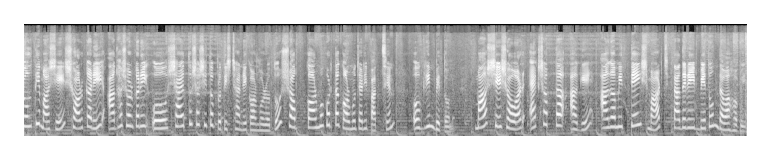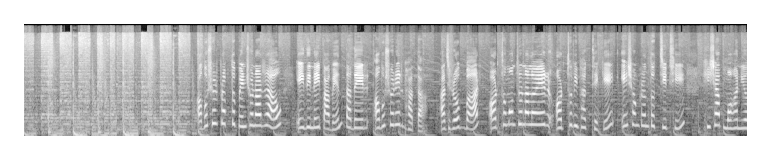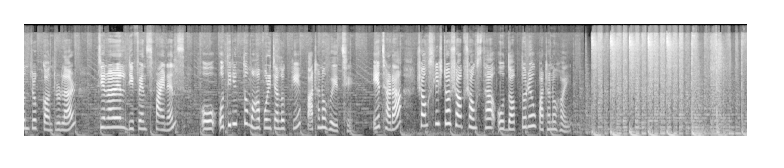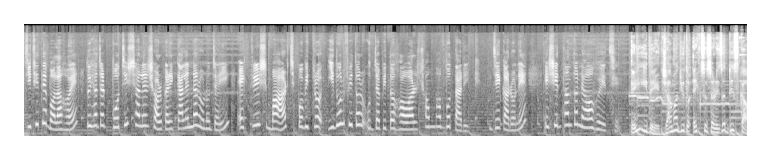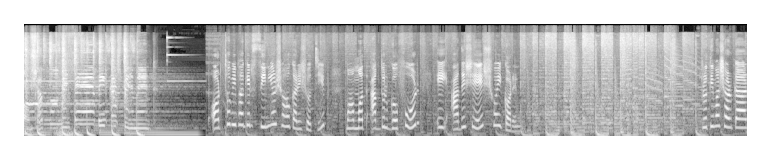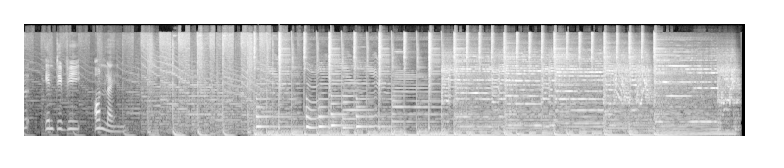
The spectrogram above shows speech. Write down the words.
চলতি মাসে সরকারি, আধা সরকারি ও স্বায়ত্তশাসিত প্রতিষ্ঠানে কর্মরত সব কর্মকর্তা কর্মচারী পাচ্ছেন অগ্রিম বেতন। মাস শেষ হওয়ার এক সপ্তাহ আগে আগামী তেইশ মার্চ তাদের এই বেতন দেওয়া হবে। অবসরপ্রাপ্ত পেনশনাররাও এই দিনেই পাবেন তাদের অবসরের ভাতা। আজ রোববার অর্থ মন্ত্রণালয়ের অর্থ বিভাগ থেকে এ সংক্রান্ত চিঠি হিসাব মহানিয়ন্ত্রক কন্ট্রোলার, জেনারেল ডিফেন্স ফাইন্যান্স ও অতিরিক্ত মহাপরিচালককে পাঠানো হয়েছে। এছাড়া সংশ্লিষ্ট সব সংস্থা ও দপ্তরেও পাঠানো হয়। চিঠিতে বলা হয়, দুই হাজার পঁচিশ সালের সরকারি ক্যালেন্ডার অনুযায়ী একত্রিশ মার্চ পবিত্র ঈদুল ফিতর উদযাপিত হওয়ার সম্ভাব্য তারিখ। যে কারণে এ সিদ্ধান্ত নেওয়া হয়েছে। এই ঈদে জামা জুতো অ্যাক্সেসরিজের ডিসকাউন্ট পেমেন্ট অর্থ বিভাগের সিনিয়র সহকারী সচিব মোহাম্মদ আব্দুল গফুর এই আদেশে সই করেন। প্রতিমা সরকার এনটিভি অনলাইন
